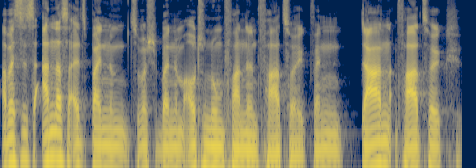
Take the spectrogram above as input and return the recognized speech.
Aber es ist anders als bei einem, zum Beispiel bei einem autonom fahrenden Fahrzeug. Wenn da ein Fahrzeug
